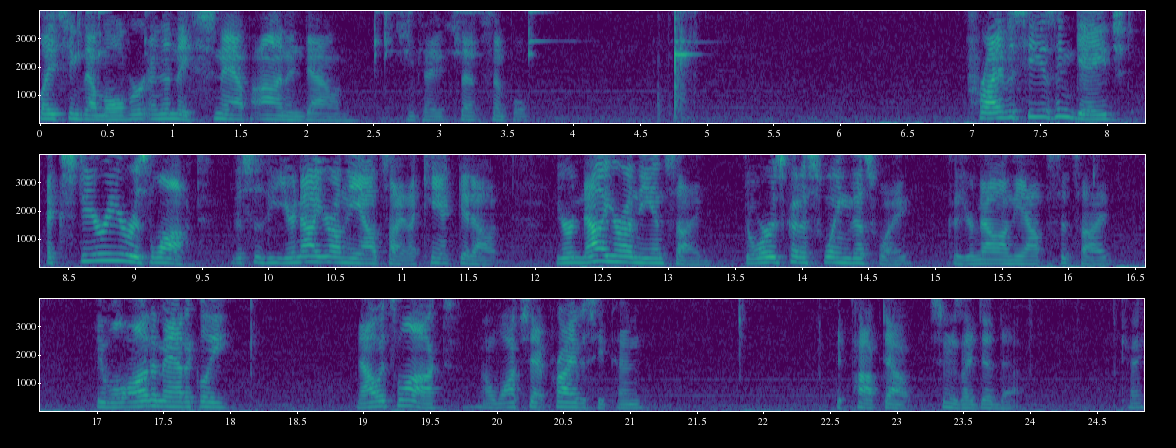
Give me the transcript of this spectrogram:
placing them over, and then they snap on and down. Okay, it's that simple. Privacy is engaged. Exterior is locked. This is the you're now you're on the outside. I can't get out. You're now you're on the inside. Door is going to swing this way because you're now on the opposite side. It will automatically. Now it's locked. Now watch that privacy pin. It popped out as soon as I did that. Okay,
